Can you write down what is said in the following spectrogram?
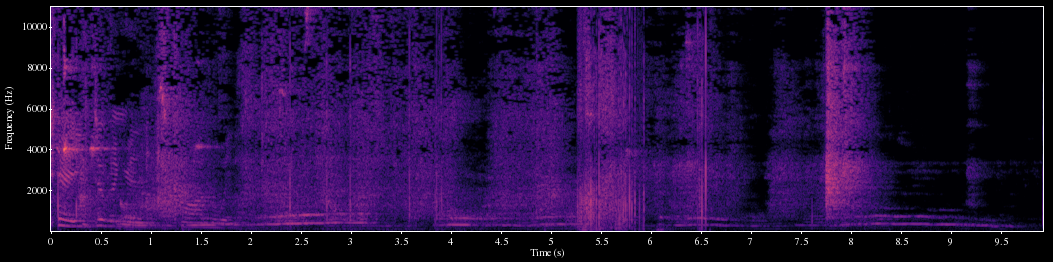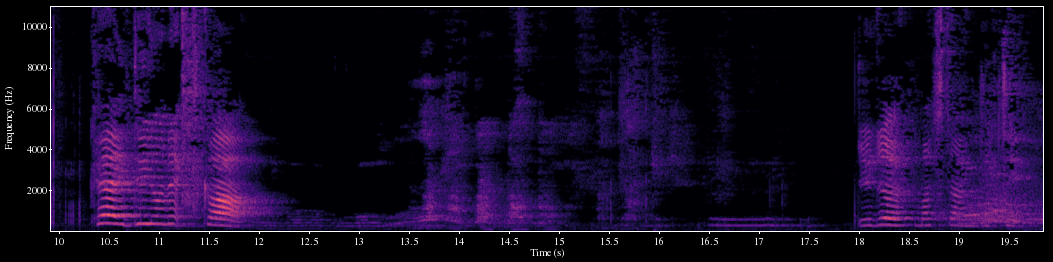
Okay, doing it calmly. Okay, do your next car. Do the Mustang GT.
